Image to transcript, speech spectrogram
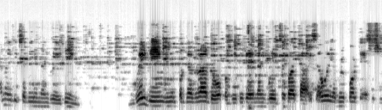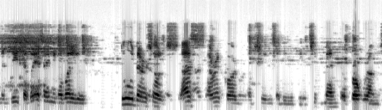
ano ibig sabihin ng grading? Grading, yung paggagrado, pagbibigay ng grade sa bata, is a way of reporting assessment data by assigning a value to the results as a record of students' ability, achievement, or programs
